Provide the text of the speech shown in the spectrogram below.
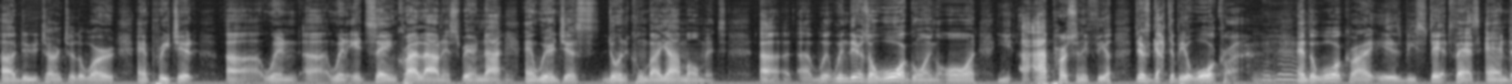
Uh, do you turn to the word and preach it uh, when uh, when it's saying cry loud and spare not, mm-hmm. and we're just doing the kumbaya moments? Uh, uh, when, when, there's a war going on, you, I personally feel there's got to be a war cry. Mm-hmm. And the war cry is be steadfast and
